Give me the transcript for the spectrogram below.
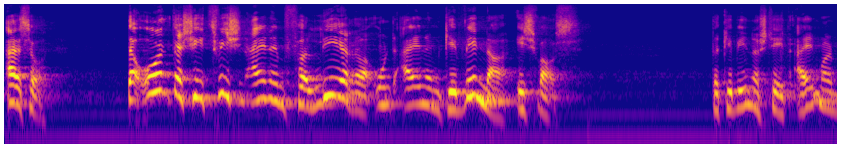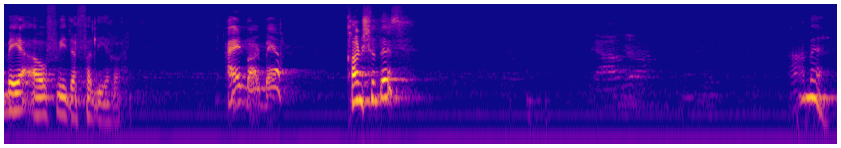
Also, der Unterschied zwischen einem Verlierer und einem Gewinner ist was? Der Gewinner steht einmal mehr auf wie der Verlierer. Einmal mehr. Kannst du das? Amen.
